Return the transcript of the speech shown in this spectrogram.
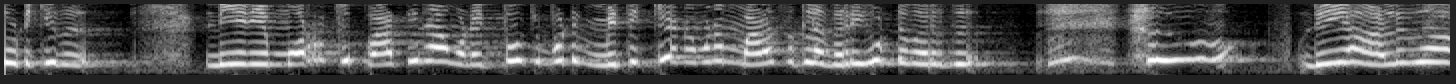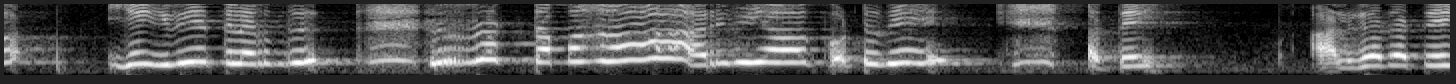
துடிக்குது. நீ என்னை முறைச்சு பார்த்தினா உன்னை தூக்கி போட்டு மிதிக்கணும்னு மனசுக்குள்ள வெறி கொண்டு வருது. நீ அழுதா என் இதயத்திலிருந்து ரத்தமாக அருவியாக கொட்டுதே. அத்தை அழுகாத அத்தை.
